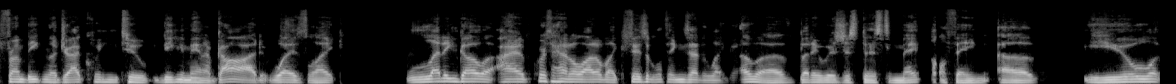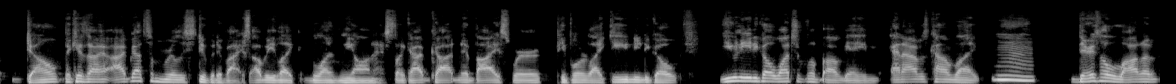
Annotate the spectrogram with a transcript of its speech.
from being a drag queen to being a man of God was like letting go. I, of course, I had a lot of like physical things I had to let go of, but it was just this mental thing of you don't because I, I've got some really stupid advice. I'll be like bluntly honest. Like I've gotten advice where people are like, you need to go, you need to go watch a football game. And I was kind of like, mm. there's a lot of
